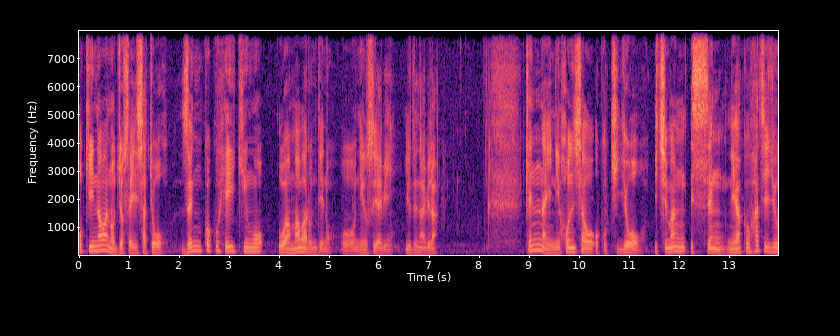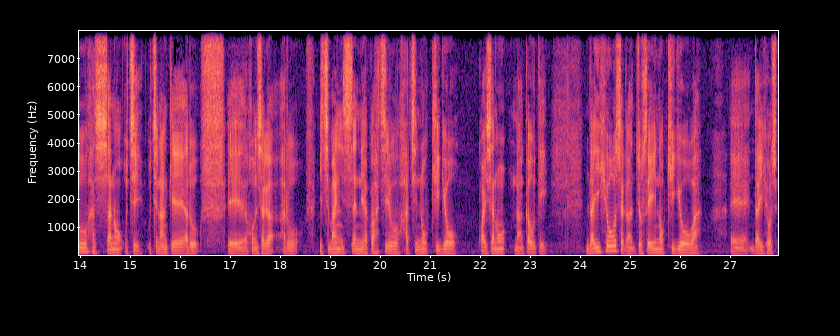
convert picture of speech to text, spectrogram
沖縄の女性社長全国平均を上回るんでのニュースやびんゆでなびら。県内に本社を置く企業1万1288社のうちうちなんけある、えー、本社がある1万1288の企業会社の中うて代表者が女性の企業は、えー、代表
